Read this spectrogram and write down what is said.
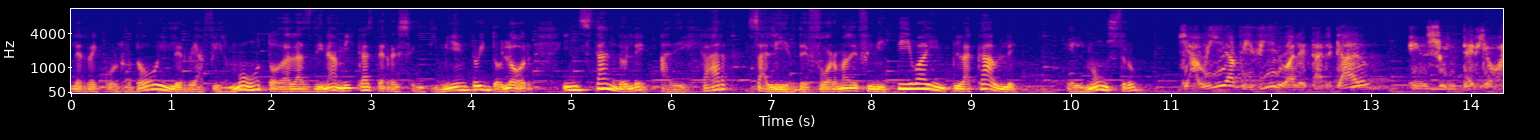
le recordó y le reafirmó todas las dinámicas de resentimiento y dolor, instándole a dejar salir de forma definitiva e implacable el monstruo que había vivido aletargado en su interior.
